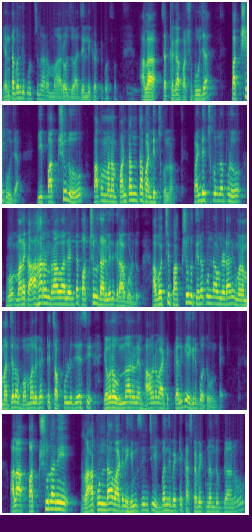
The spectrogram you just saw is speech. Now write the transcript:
ఎంతమంది కూర్చున్నారమ్మా ఆ రోజు ఆ జల్లికట్టు కోసం? అలా చక్కగా పశు పూజ పక్షి పూజ. ఈ పక్షులు పాపం మనం పంటంతా పండించుకున్నాం. పండించుకున్నప్పుడు మనకు ఆహారం రావాలి అంటే పక్షులు దాని మీదకి రాకూడదు. అవి వచ్చి పక్షులు తినకుండా ఉండడానికి మనం మధ్యలో బొమ్మలు కట్టి చప్పుళ్ళు చేసి ఎవరో ఉన్నారనే భావన వాటికి కలిగి ఎగిరిపోతూ ఉంటాయి. అలా పక్షులని రాకుండా వాటిని హింసించి ఇబ్బంది పెట్టి కష్టపెట్టినందుకు గాను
